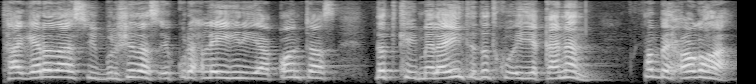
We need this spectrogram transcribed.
taageeradaas iyo bulshadaas ay ku dhex leeyihiin iyo aqoontaas dadka malaayiinta dadku ay yaqaanaan mabay xoogaha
